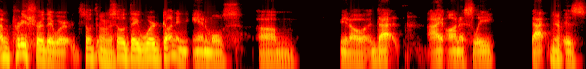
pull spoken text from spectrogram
am pretty sure they were. So th- okay. so they were done in animals. Um, you know that I honestly that yeah. is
